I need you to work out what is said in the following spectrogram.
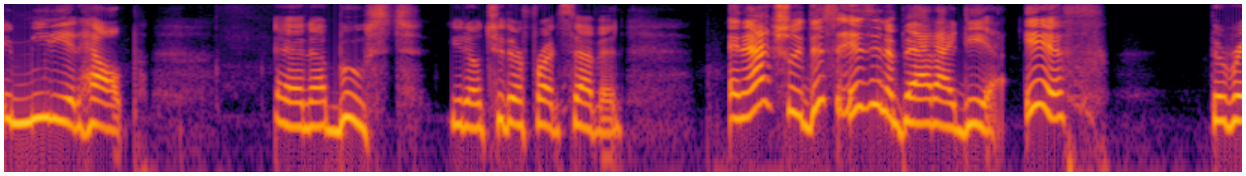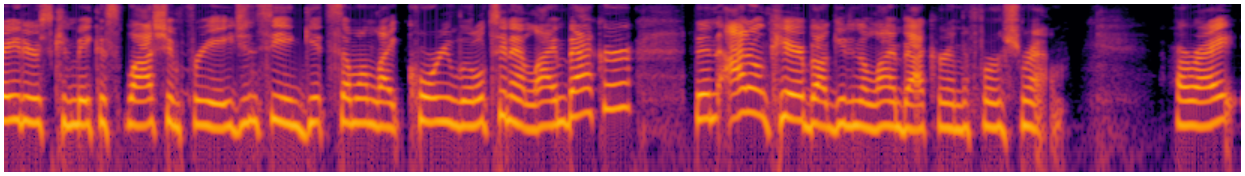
immediate help and a boost, you know, to their front seven. And actually, this isn't a bad idea if the Raiders can make a splash in free agency and get someone like Cory Littleton at linebacker. Then I don't care about getting a linebacker in the first round. All right.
